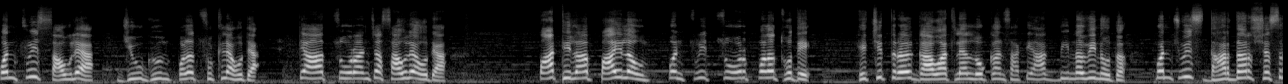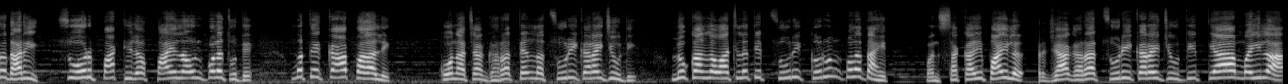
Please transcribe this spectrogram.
पंचवीस सावल्या जीव घेऊन पळत सुटल्या होत्या. त्या चोरांच्या सावल्या होत्या. पाठीला पाय लावून पंचवीस चोर पळत होते. हे चित्र गावातल्या लोकांसाठी अगदी नवीन होतं. पंचवीस धारदार शस्त्रधारी चोर पाठीला पाय लावून पळत होते. मग ते का पळाले? कोणाच्या घरात त्यांना चोरी करायची होती? लोकांना वाटलं ते चोरी करून पळत आहेत. पण सकाळी पाहिलं तर ज्या घरात चोरी करायची होती त्या महिला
